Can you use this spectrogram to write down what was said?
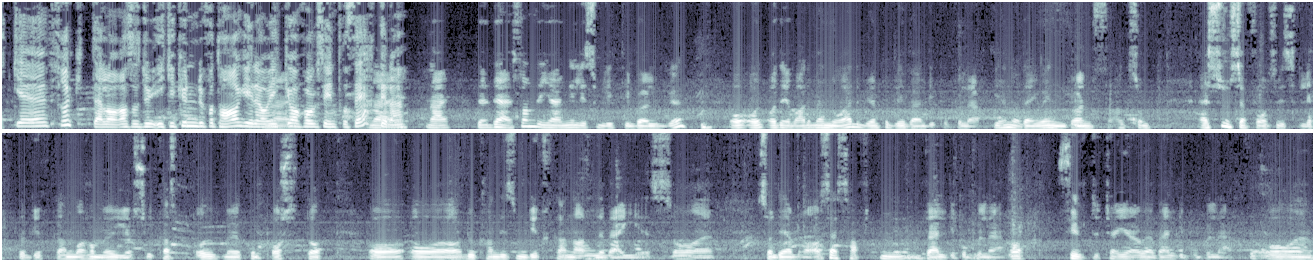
ikke-frukt, eller altså du ikke kunne du få tak i det, og Nei. ikke var folk så interessert i det. Nei, det, det er sånn det gjenger liksom litt i bølger. Og, og, og det var det, men nå er det begynt å bli veldig populært igjen. Og det er jo en grønnsak som jeg syns er forholdsvis lett å dyrke. Den må ha mye gjødselkastbruk, mye kompost, og, og, og du kan liksom dyrke den alle veier. Så, så det er bra. Og så er saften veldig populær. Og syltetøy er veldig populært. Og,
